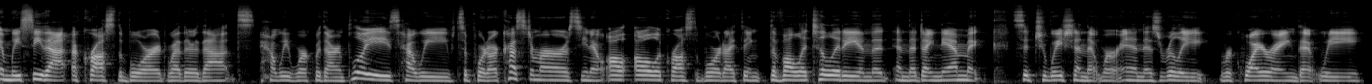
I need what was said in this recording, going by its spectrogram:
and we see that across the board whether that's how we work with our employees how we support our customers you know all, all across the board i think the volatility and the and the dynamic situation that we're in is really requiring that we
